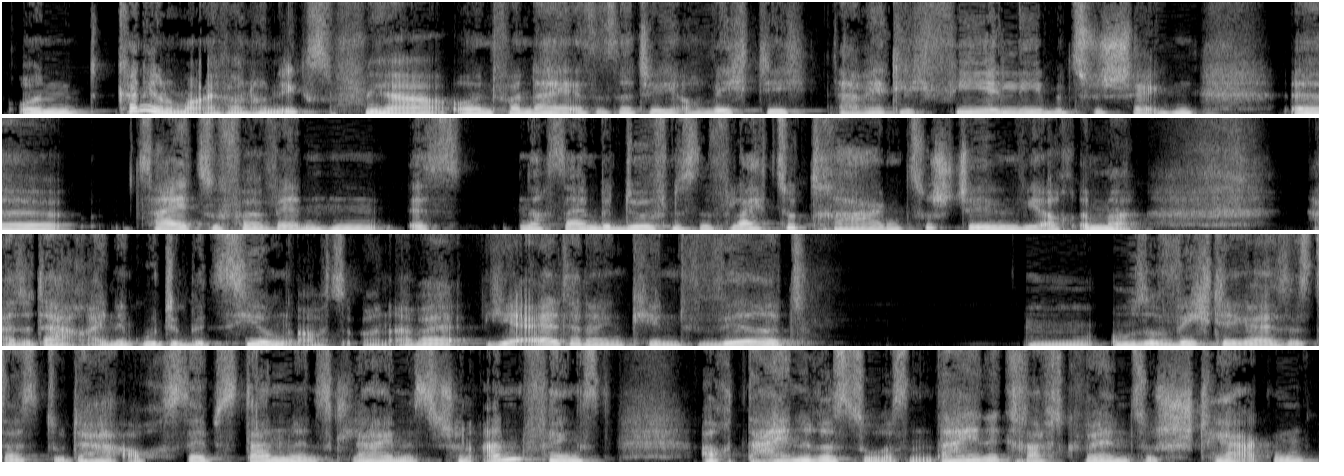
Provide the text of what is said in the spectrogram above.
Und kann ja nun mal einfach nur nichts, ja. Und von daher ist es natürlich auch wichtig, da wirklich viel Liebe zu schenken, äh, Zeit zu verwenden, es nach seinen Bedürfnissen vielleicht zu tragen, zu stillen, wie auch immer. Also da auch eine gute Beziehung aufzubauen. Aber je älter dein Kind wird, umso wichtiger ist es, dass du da auch selbst dann, wenn es klein ist, schon anfängst, auch deine Ressourcen, deine Kraftquellen zu stärken.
